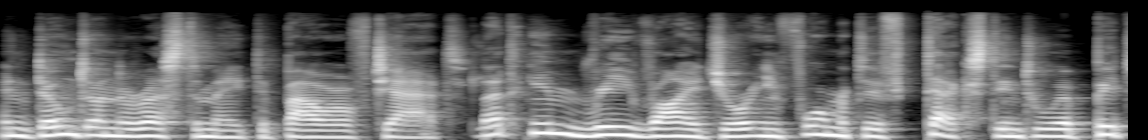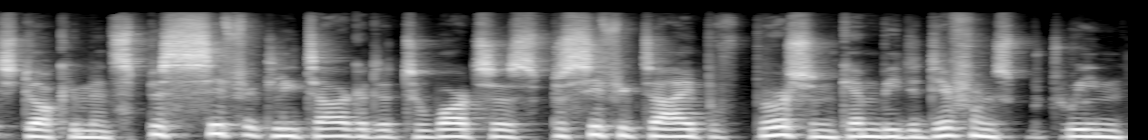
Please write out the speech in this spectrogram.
And don't underestimate the power of chat. Letting him rewrite your informative text into a pitch document specifically targeted towards a specific type of person can be the difference between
